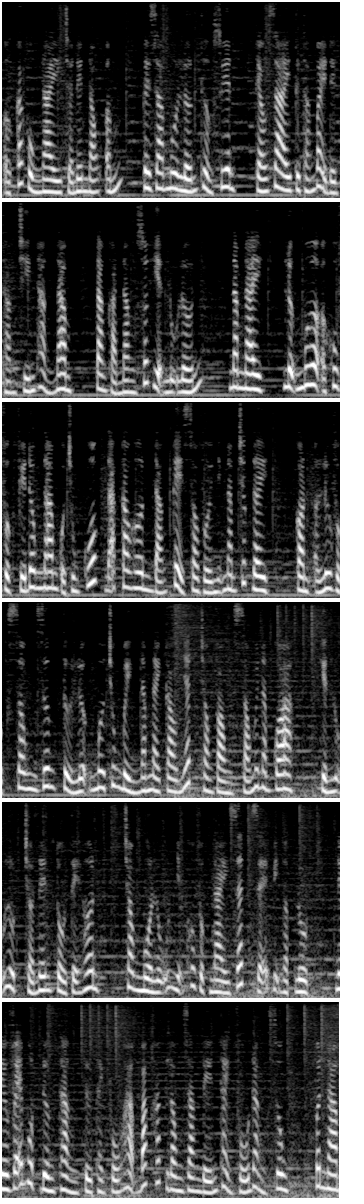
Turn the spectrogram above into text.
ở các vùng này trở nên nóng ấm, gây ra mưa lớn thường xuyên, kéo dài từ tháng 7 đến tháng 9 hàng năm, tăng khả năng xuất hiện lũ lớn. Năm nay, lượng mưa ở khu vực phía đông nam của Trung Quốc đã cao hơn đáng kể so với những năm trước đây, còn ở lưu vực sông Dương Tử lượng mưa trung bình năm nay cao nhất trong vòng 60 năm qua, khiến lũ lụt trở nên tồi tệ hơn. Trong mùa lũ những khu vực này rất dễ bị ngập lụt. Nếu vẽ một đường thẳng từ thành phố Hạ Bắc Hắc Long Giang đến thành phố Đằng Sung, Vân Nam,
